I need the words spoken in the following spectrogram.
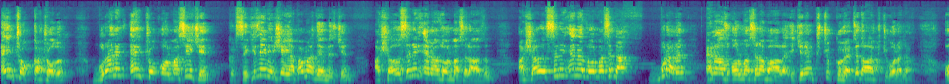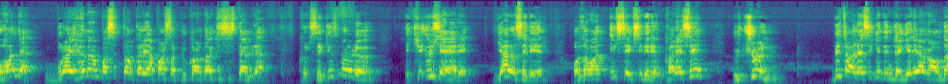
en çok kaç olur? Buranın en çok olması için 48'e bir şey yapamadığımız için aşağısının en az olması lazım. Aşağısının en az olması da buranın en az olmasına bağlı. 2'nin küçük kuvveti daha küçük olacak. O halde burayı hemen basit tam kare yaparsak yukarıdaki sistemle 48 bölü 2 üzeri yarısı 1. O zaman x eksi 1'in karesi 3'ün bir tanesi gidince geriye kaldı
